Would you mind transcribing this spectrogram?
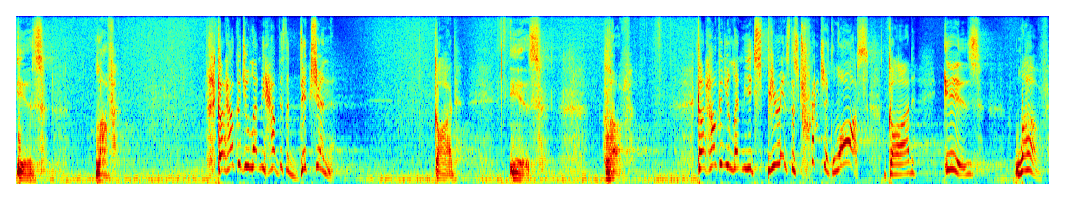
is love. God, how could you let me have this addiction? God is love. God, how could you let me experience this tragic loss? God is love.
